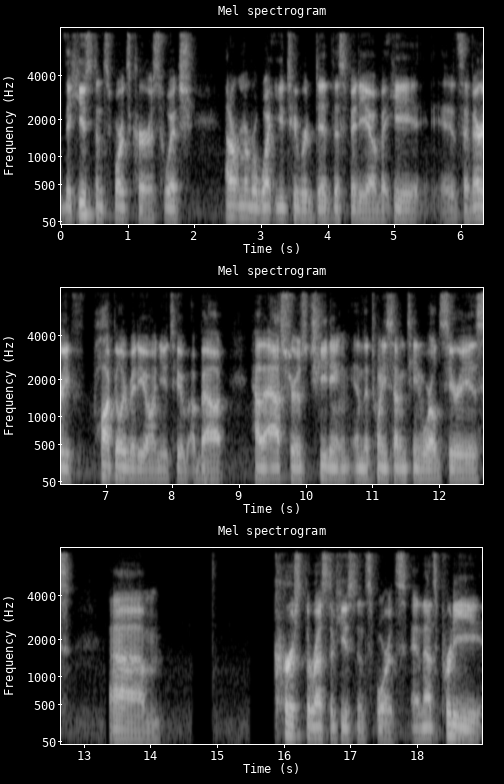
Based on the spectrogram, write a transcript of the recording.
the Houston sports curse, which I don't remember what YouTuber did this video, but he it's a very popular video on YouTube about how the Astros cheating in the 2017 World Series um, cursed the rest of Houston sports, and that's pretty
